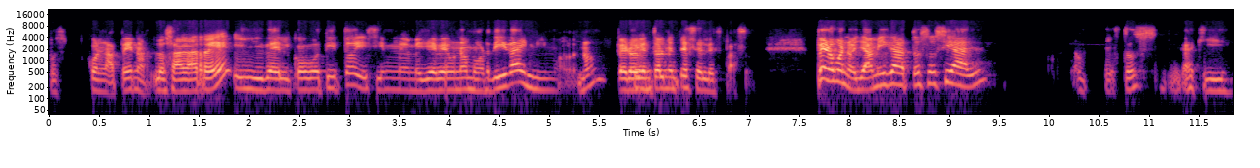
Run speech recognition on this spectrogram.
pues con la pena, los agarré y del cogotito y sí me, me llevé una mordida y ni modo, ¿no? Pero eventualmente se les pasó. Pero bueno, ya mi gato social, estos aquí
